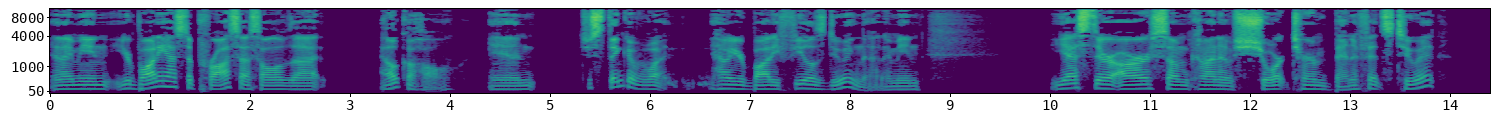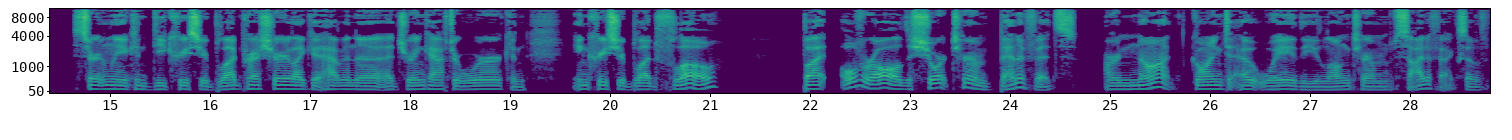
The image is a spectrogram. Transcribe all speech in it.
And I mean, your body has to process all of that alcohol and just think of what how your body feels doing that. I mean, yes, there are some kind of short-term benefits to it. Certainly it can decrease your blood pressure like having a, a drink after work and increase your blood flow. But overall, the short term benefits are not going to outweigh the long term side effects of,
